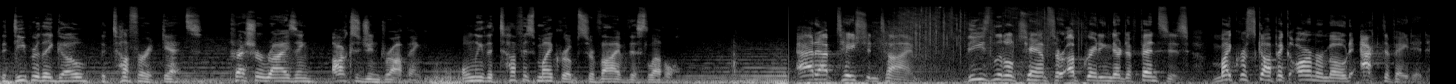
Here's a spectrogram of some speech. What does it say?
The deeper they go, the tougher it gets. Pressure rising, oxygen dropping. Only the toughest microbes survive this level. Adaptation time. These little champs are upgrading their defenses. Microscopic armor mode activated.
